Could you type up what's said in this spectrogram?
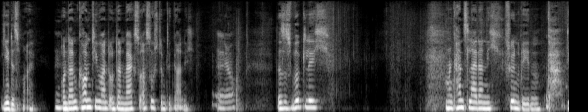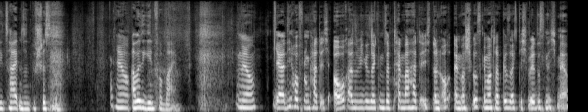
Jedes Mal. Mhm. Und dann kommt jemand und dann merkst du, ach so, stimmte gar nicht. Ja. Das ist wirklich, man kann es leider nicht schönreden. Die Zeiten sind beschissen. Ja. Aber sie gehen vorbei. Ja. Ja, die Hoffnung hatte ich auch. Also wie gesagt, im September hatte ich dann auch einmal Schluss gemacht, habe gesagt, ich will das nicht mehr.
